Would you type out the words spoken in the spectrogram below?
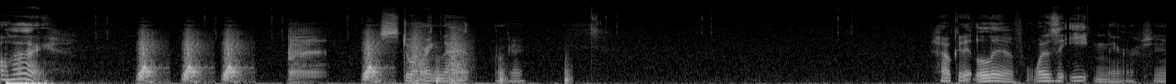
hi. Storing that. Okay. How could it live? What does it eat in there? See,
